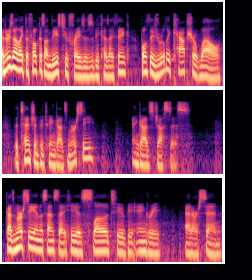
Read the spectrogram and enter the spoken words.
And the reason I like to focus on these two phrases is because I think both of these really capture well the tension between God's mercy and God's justice. God's mercy in the sense that He is slow to be angry at our sin,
